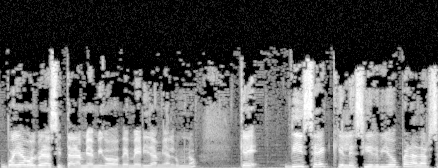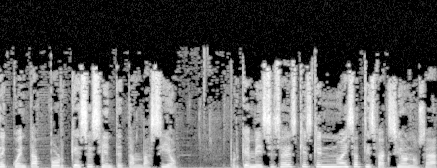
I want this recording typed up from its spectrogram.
voy a volver a citar a mi amigo de Mérida, mi alumno, que dice que le sirvió para darse cuenta por qué se siente tan vacío. Porque me dice, ¿sabes qué? Es que no hay satisfacción. O sea,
